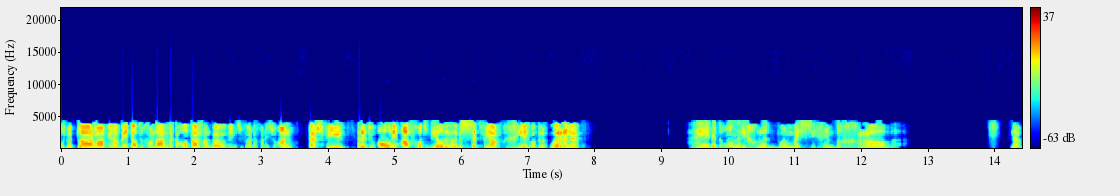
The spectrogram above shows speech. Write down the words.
Ons moet klaarmaak en na Bethel toe gaan. Daar moet ek 'n altaar gaan bou en so voort." Dan gaan hy so aan. Vers 4. Hulle toe al die afgodsbeelde in hulle besit vir Jakob gegee en ook hulle ooringe. Hy het dit onder die groot boom by Sichem begrawe. Nou.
